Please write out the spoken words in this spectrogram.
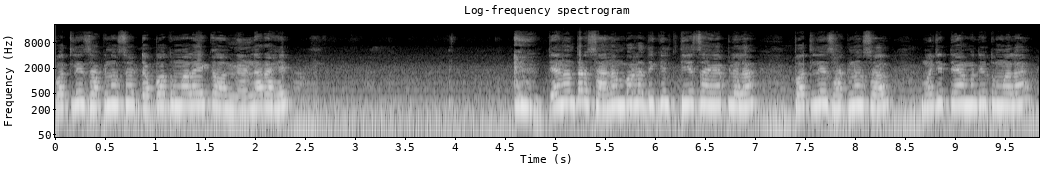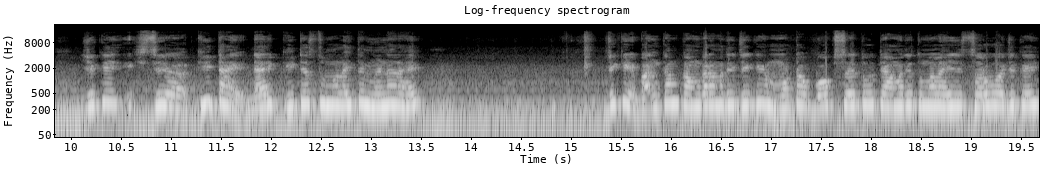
पतले झाकणाचा डब्बा तुम्हाला एक मिळणार आहे. त्यानंतर सहा नंबरला देखील तेच आहे आपल्याला. पतले झाकणासह. म्हणजे त्यामध्ये तुम्हाला जे काही किट आहे डायरेक्ट किटच तुम्हाला इथे मिळणार आहे. जे काही बांधकाम कामगारामध्ये जे काही मोठा बॉक्स येतो त्यामध्ये तुम्हाला हे सर्व जे काही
